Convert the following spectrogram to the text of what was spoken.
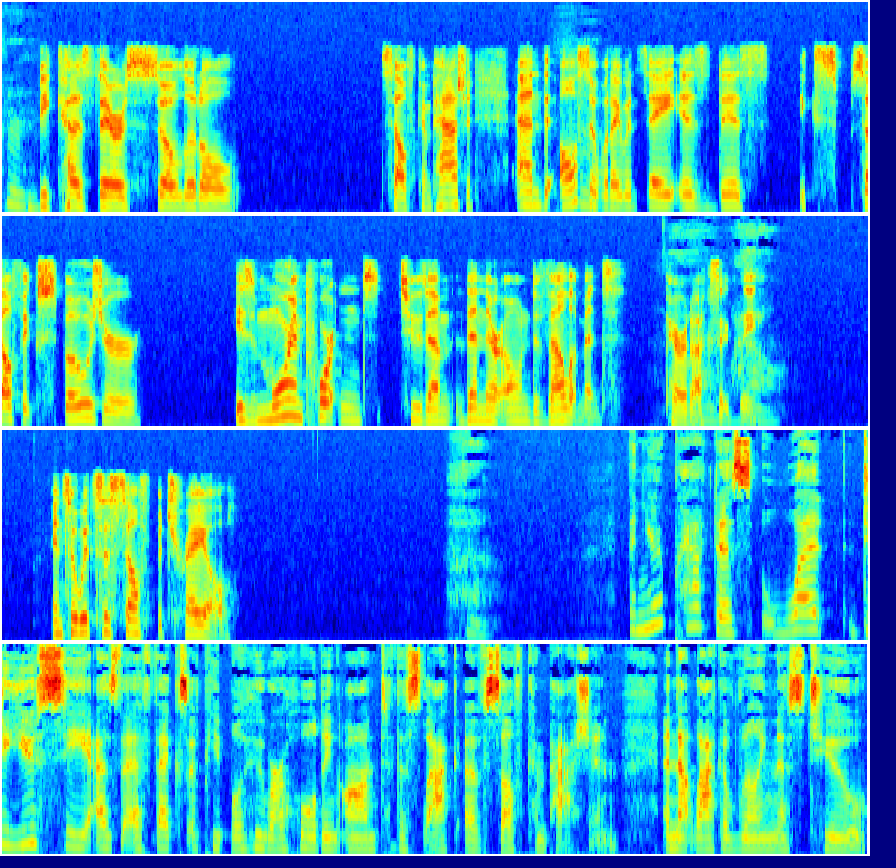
hmm. because there's so little self compassion. And also, hmm. what I would say is this ex- self exposure is more important to them than their own development, paradoxically. Oh, wow. And so it's a self betrayal. Huh. In your practice, what do you see as the effects of people who are holding on to this lack of self compassion and that lack of willingness to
